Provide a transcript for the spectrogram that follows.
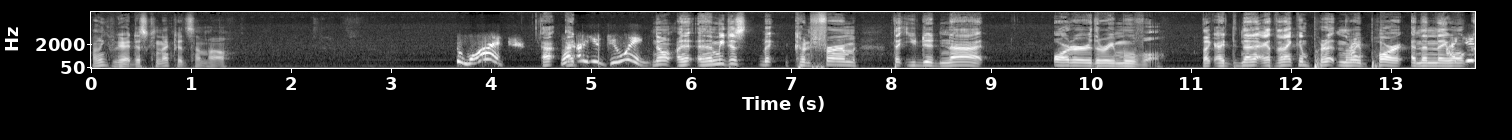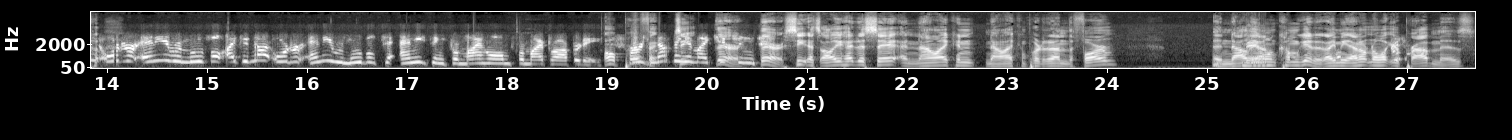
I think we got disconnected somehow. What? Uh, What I- are you doing? No, uh, let me just like, confirm that you did not order the removal. Like I then I, then I can put it in the report, and then they I won't. I didn't co- order any removal. I did not order any removal to anything from my home from my property. oh, perfect. There's nothing See, in my there, kitchen. There, see, that's all you had to say, and now I can now I can put it on the form, and now they won't come get it. I mean, I don't know what your problem is.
